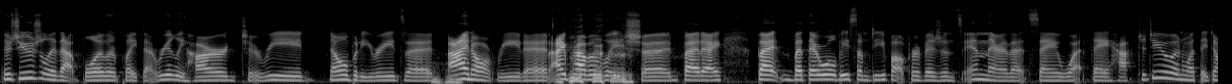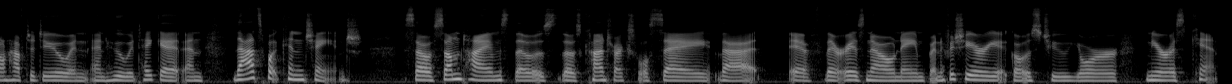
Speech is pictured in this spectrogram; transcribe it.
there's usually that boilerplate that really hard to read. Nobody reads it. Mm-hmm. I don't read it. I probably should, but I but but there will be some default provisions in there that say what they have to do and what they don't have to do and and who would take it and that's what can change. So sometimes those those contracts will say that if there is no named beneficiary, it goes to your nearest kin,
